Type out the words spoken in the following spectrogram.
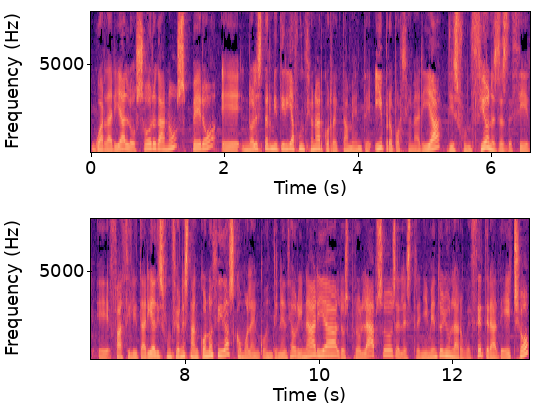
guardaría los órganos, pero eh, no les permitiría funcionar correctamente y proporcionaría disfunciones, es decir, eh, facilitaría disfunciones tan conocidas como la incontinencia urinaria, los prolapsos, el estreñimiento y un largo etcétera. De hecho,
